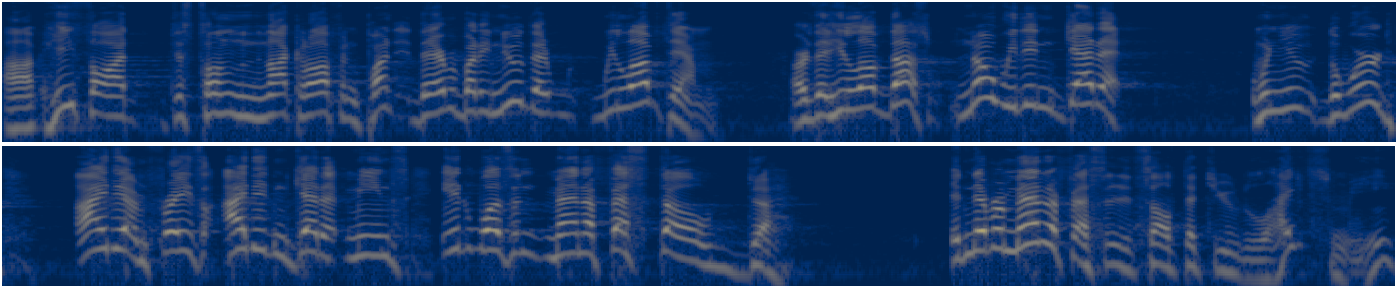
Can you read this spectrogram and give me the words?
Uh, he thought just telling him to knock it off and punch, that everybody knew that we loved him or that he loved us. No, we didn't get it. When you, the word I didn't, phrase I didn't get it means it wasn't manifestoed. It never manifested itself that you liked me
